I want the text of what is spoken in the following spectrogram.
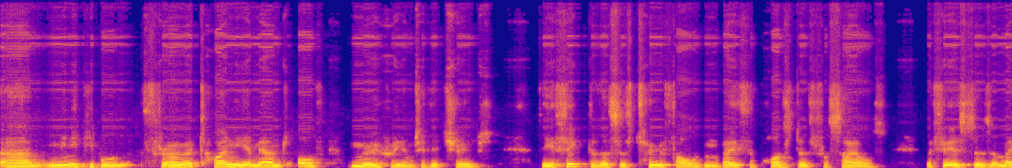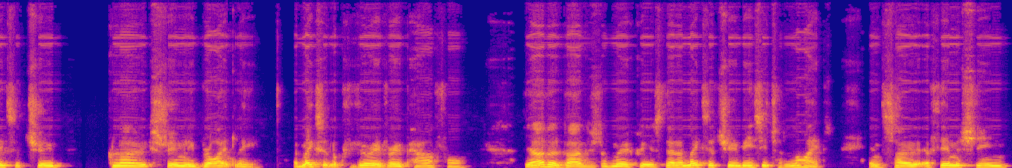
Um, many people throw a tiny amount of mercury into their tubes. The effect of this is twofold, and both are positives for sales. The first is it makes the tube glow extremely brightly. It makes it look very, very powerful. The other advantage of mercury is that it makes the tube easy to light. And so if their machine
